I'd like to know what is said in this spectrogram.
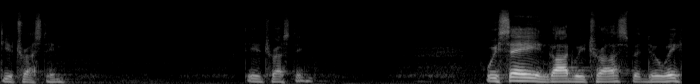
Do you trust Him? Do you trust Him? We say, In God we trust, but do we?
